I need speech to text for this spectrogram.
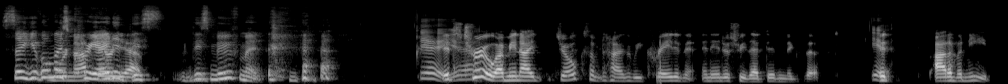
So you've almost created this, this movement. Yeah, It's yeah, true. I mean, I joke sometimes we created an an industry that didn't exist. yeah. It out of a need.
